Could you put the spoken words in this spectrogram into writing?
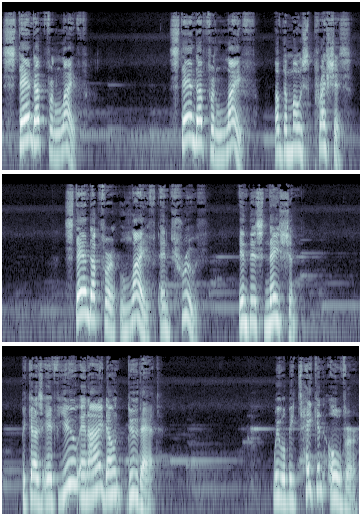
stand up for life. Stand up for life of the most precious. Stand up for life and truth in this nation. Because if you and I don't do that, we will be taken over.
